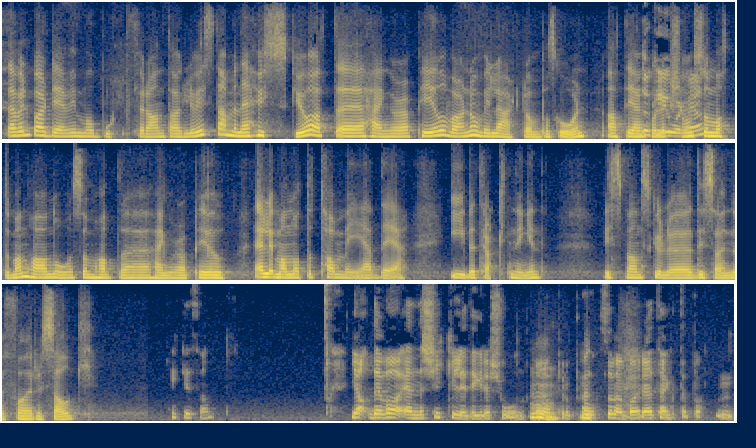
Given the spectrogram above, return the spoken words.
det er vel bare det vi må bort fra, antageligvis. Da. Men jeg husker jo at uh, hanger appeal var noe vi lærte om på skolen. At i en Dere kolleksjon det, ja. så måtte man ha noe som hadde hanger appeal. Eller man måtte ta med det i betraktningen hvis man skulle designe for salg. Ikke sant. Ja, det var en skikkelig digresjon mm, apropos, men, som jeg bare tenkte på. Mm.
